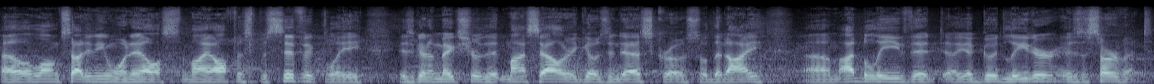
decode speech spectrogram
uh, alongside anyone else. My office specifically is going to make sure that my salary goes into escrow so that I, um, I believe that a good leader is a servant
